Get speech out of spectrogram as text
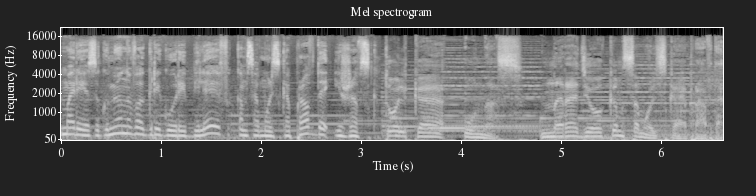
Мария Загуменова, Григорий Беляев, «Комсомольская правда», Ижевск. Только у нас. На радио «Комсомольская правда».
